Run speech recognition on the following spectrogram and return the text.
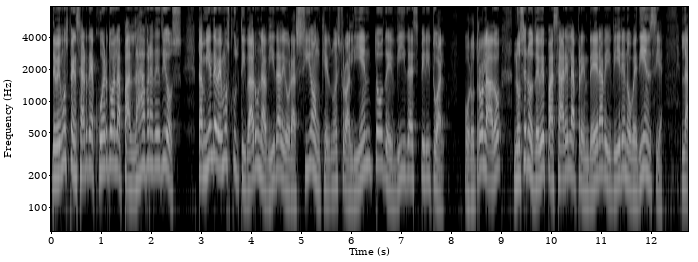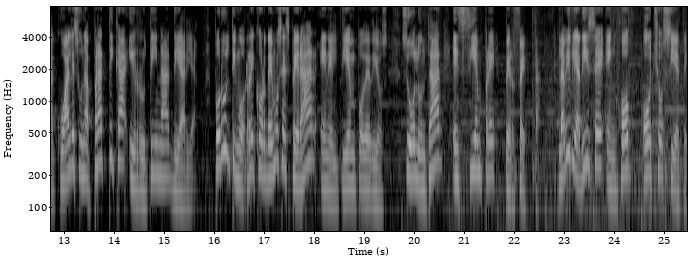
debemos pensar de acuerdo a la palabra de Dios. También debemos cultivar una vida de oración, que es nuestro aliento de vida espiritual. Por otro lado, no se nos debe pasar el aprender a vivir en obediencia, la cual es una práctica y rutina diaria. Por último, recordemos esperar en el tiempo de Dios. Su voluntad es siempre perfecta. La Biblia dice en Job 8:7,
